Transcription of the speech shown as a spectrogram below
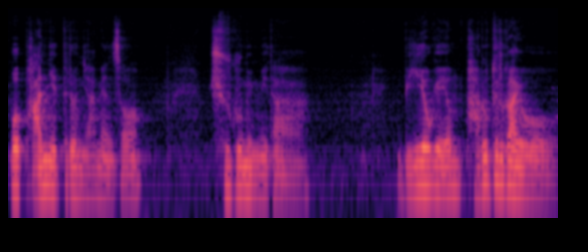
뭐 반이 들었냐 하면서 죽음입니다. 미혹의 영 바로 들어가요.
